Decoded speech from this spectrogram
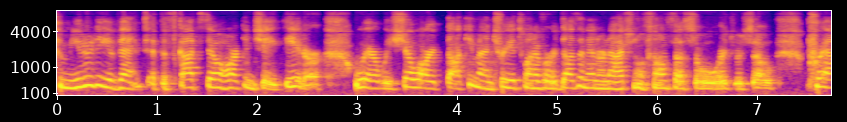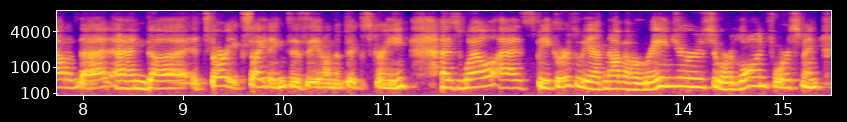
community event at the Scottsdale Harkin Shea Theater where we show our documentary. It's one of our dozen International Film Festival awards. We're so proud of that. And uh, it's very exciting to see it on the big screen, as well as speakers. We have Navajo Rangers who are law enforcement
